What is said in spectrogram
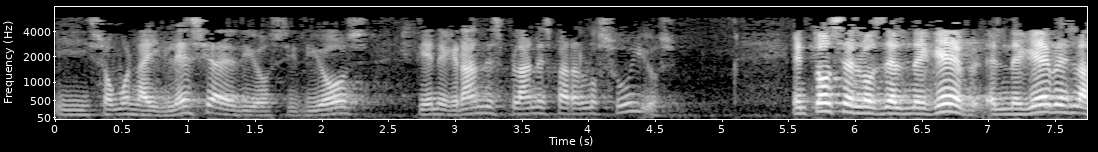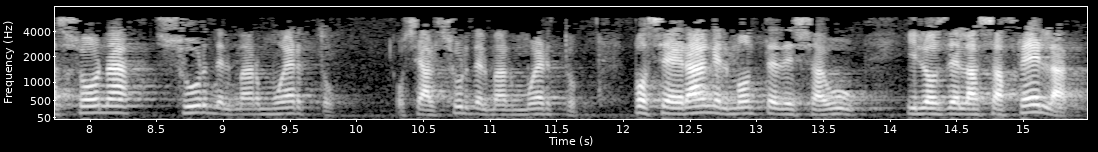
y somos la iglesia de Dios y Dios tiene grandes planes para los suyos. Entonces los del Negev, el Negev es la zona sur del Mar Muerto, o sea, al sur del Mar Muerto, poseerán el monte de Saúl y los de la Zafela,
